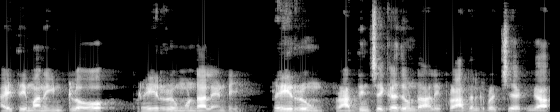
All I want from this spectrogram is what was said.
అయితే మన ఇంట్లో ప్రేయర్ రూమ్ ఉండాలండి. ప్రేయర్ రూమ్ ప్రార్థించే గది ఉండాలి. ప్రార్థనకు ప్రత్యేకంగా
